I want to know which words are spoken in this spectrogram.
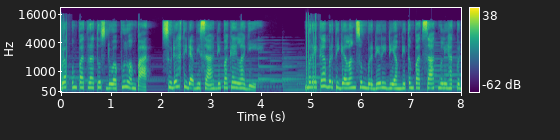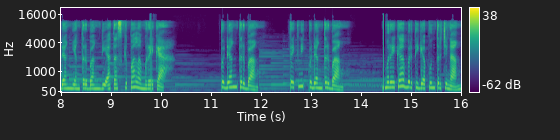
Bab 424. Sudah tidak bisa dipakai lagi. Mereka bertiga langsung berdiri diam di tempat saat melihat pedang yang terbang di atas kepala mereka. Pedang terbang. Teknik pedang terbang. Mereka bertiga pun tercengang,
